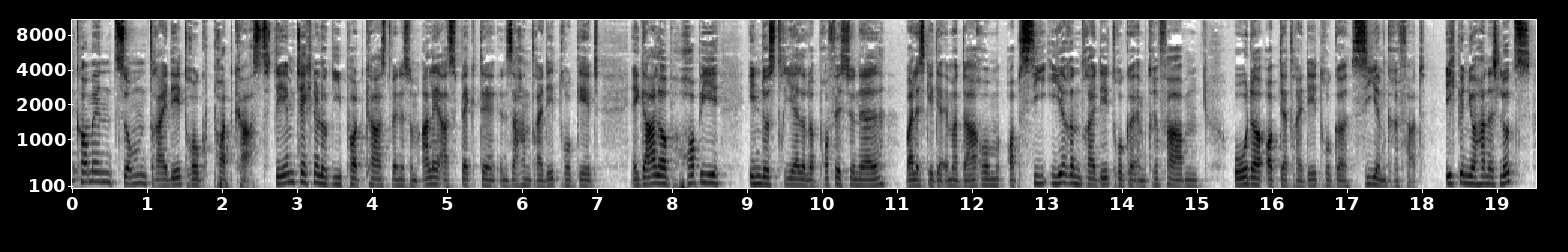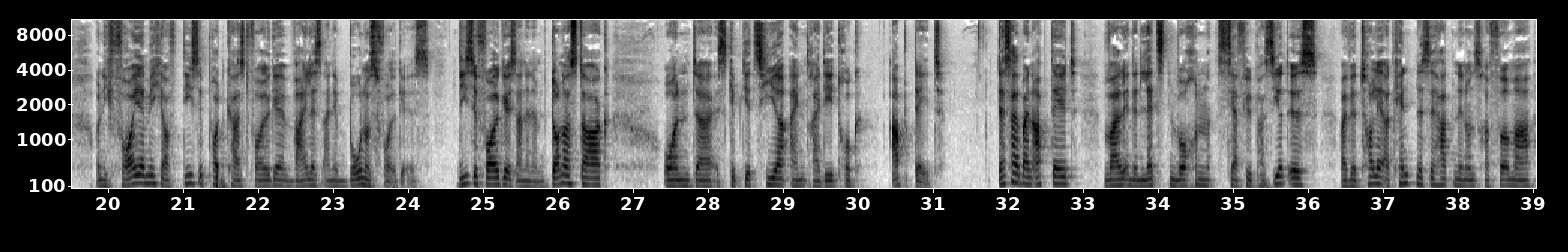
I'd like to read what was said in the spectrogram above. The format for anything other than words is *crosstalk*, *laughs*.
Willkommen zum 3D-Druck-Podcast, dem Technologie-Podcast, wenn es um alle Aspekte in Sachen 3D-Druck geht, egal ob Hobby, industriell oder professionell, weil es geht ja immer darum, ob Sie Ihren 3D-Drucker im Griff haben oder ob der 3D-Drucker Sie im Griff hat. Ich bin Johannes Lutz und ich freue mich auf diese Podcast-Folge, weil es eine Bonusfolge ist. Diese Folge ist an einem Donnerstag und äh, es gibt jetzt hier ein 3D-Druck-Update. Deshalb ein Update, weil in den letzten Wochen sehr viel passiert ist, weil wir tolle Erkenntnisse hatten in unserer Firma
